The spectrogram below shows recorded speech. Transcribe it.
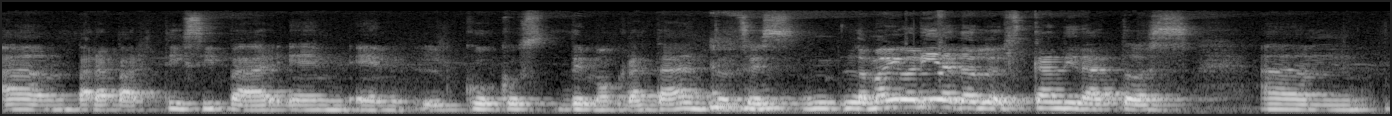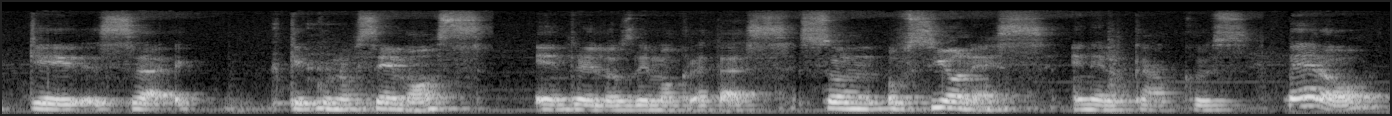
um, para participar en, en, el caucus demócrata, entonces uh -huh. la mayoría de los candidatos um, que que conocemos entre los demócratas. Son opciones en el caucus, pero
